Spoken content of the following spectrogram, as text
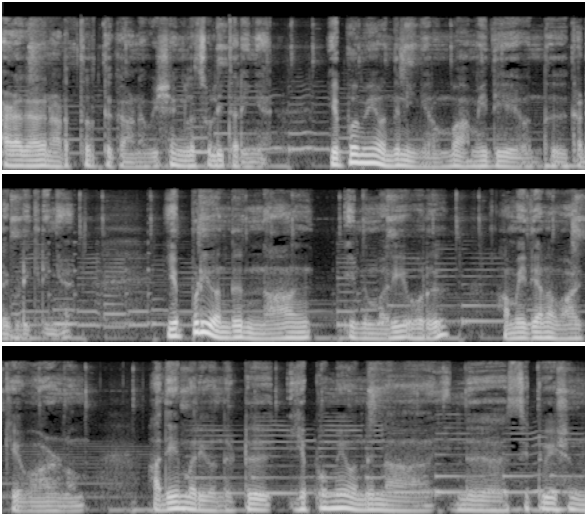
அழகாக நடத்துறதுக்கான விஷயங்களை சொல்லித்தரீங்க. எப்போவுமே வந்து நீங்கள் ரொம்ப அமைதியை வந்து கடைபிடிக்கிறீங்க. எப்படி வந்து நான் இந்த மாதிரி ஒரு அமைதியான வாழ்க்கையை வாழணும்? அதே மாதிரி வந்துட்டு எப்போவுமே வந்து நான் இந்த சுச்சுவேஷன்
